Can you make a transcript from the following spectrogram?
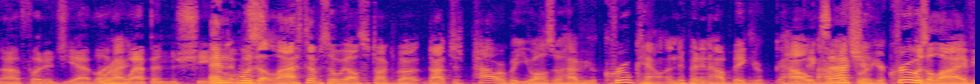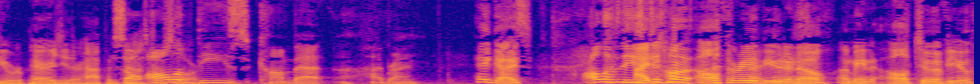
uh, footage. You have like Right. weapons, shields. and was it last episode we also talked about not just power, but you also have your crew count, and depending on how big your how, how much of your crew is alive, your repairs either happen so faster or all slower. of these combat. Hi, Brian. hey guys, All of these. I just want all three of you to know. I mean, all two of you.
